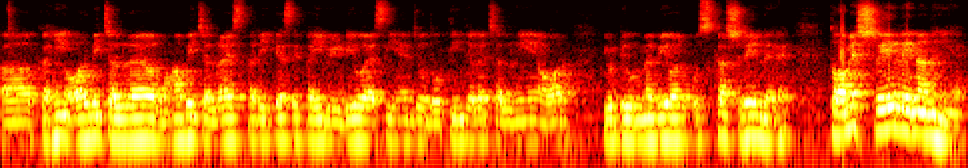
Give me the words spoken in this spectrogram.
कहीं और भी चल रहा है और वहाँ भी चल रहा है। इस तरीके से कई वीडियो ऐसी हैं जो दो तीन जगह चल रही हैं और यूट्यूब में भी और उसका श्रेय ले रहे तो हमें श्रेय लेना नहीं है।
